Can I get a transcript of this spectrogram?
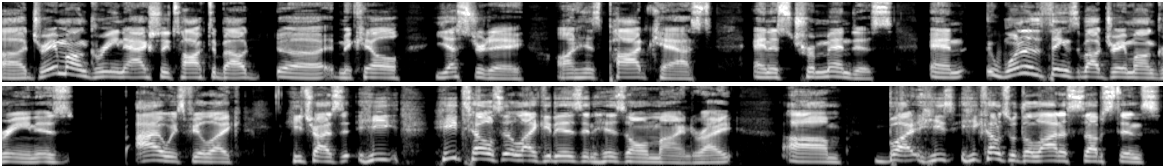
Uh, Draymond Green actually talked about uh, Mikal yesterday on his podcast, and it's tremendous. And one of the things about Draymond Green is, I always feel like he tries to he he tells it like it is in his own mind, right? Um, but he's he comes with a lot of substance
